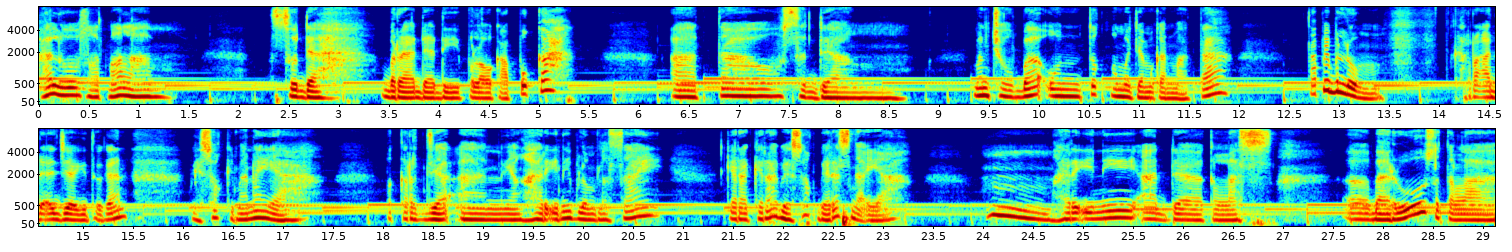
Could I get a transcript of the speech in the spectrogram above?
Halo, selamat malam. Sudah berada di Pulau Kapuk kah? Atau sedang mencoba untuk memejamkan mata tapi belum? Karena ada aja gitu kan. Besok gimana ya? Pekerjaan yang hari ini belum selesai, kira-kira besok beres nggak ya? Hmm, hari ini ada kelas uh, baru setelah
